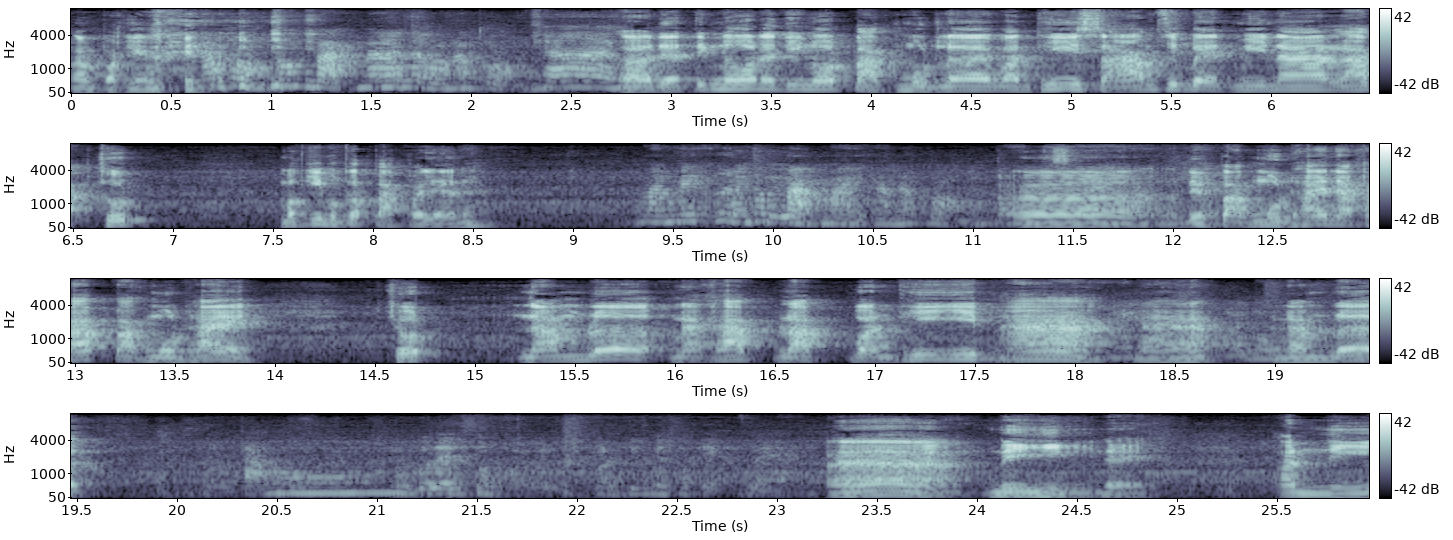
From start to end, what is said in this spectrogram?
อ่าปักยังไง หน้าป๋องต้องปักหน้าจอหน้าป๋องใช่ เออเเดี๋ยวติ่งโน้ตนะติ่งโน้ตปักหมุดเลยวันที่สามสิบเอ็ดมีนารับชุด เมื่อกี้มันก็ปักไปแล้วนะมันไม่ขึ้นต้องปักใหม่ค่ะน้าป๋องเออเดี๋ยวปักหมุดให้นะครับ ปักหมุดให้ชุดนำฤกษ์นะครับ รับวันที่ยี่ห้านะฮะ นำฤกษ์ เหมือนปักหมุดหนูก็เลยส่งมันมันขึ้นเป็น step แรกอ่า นี่เนี่ยอันนี้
